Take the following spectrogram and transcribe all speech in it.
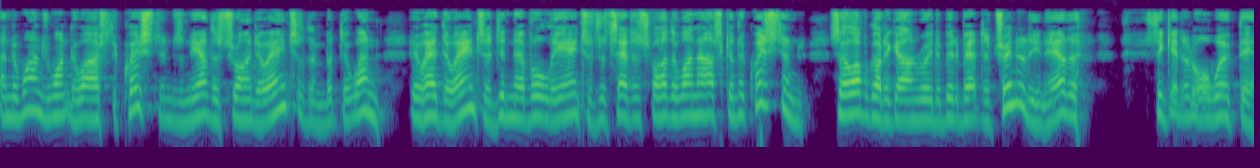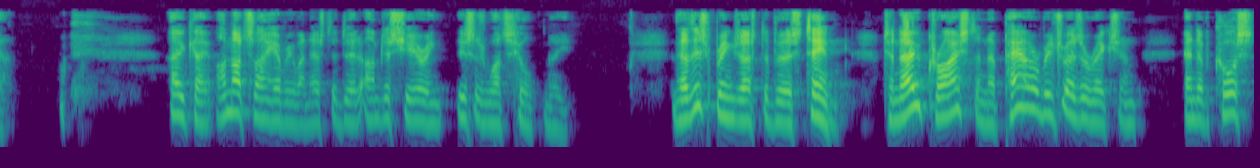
And the ones wanting to ask the questions and the others trying to answer them. But the one who had to answer didn't have all the answers to satisfy the one asking the question. So I've got to go and read a bit about the Trinity now to, to get it all worked out. okay, I'm not saying everyone has to do it. I'm just sharing this is what's helped me. Now this brings us to verse 10. To know Christ and the power of his resurrection, and of course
